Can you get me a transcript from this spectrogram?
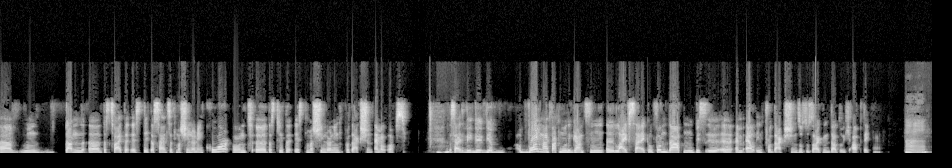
ähm, dann das zweite ist Data Science and Machine Learning Core und das dritte ist Machine Learning Production, MLOps. Mhm. Das heißt, wir, wir, wir wollen einfach nur den ganzen äh, Lifecycle von Daten bis äh, äh ML in Production sozusagen dadurch abdecken. Mhm.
